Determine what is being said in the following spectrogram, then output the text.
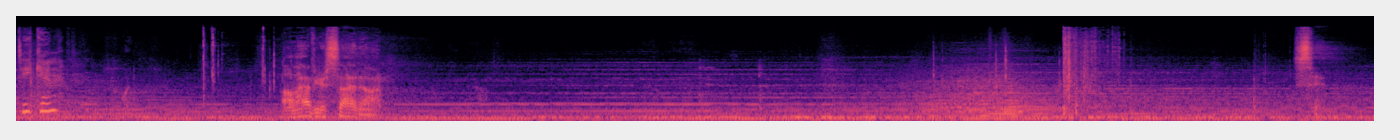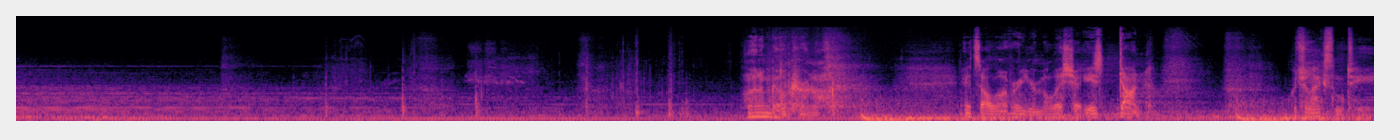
Deacon? I'll have your side on. Sit. Let him go, Colonel. It's all over. Your militia is done. Would you like some tea?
